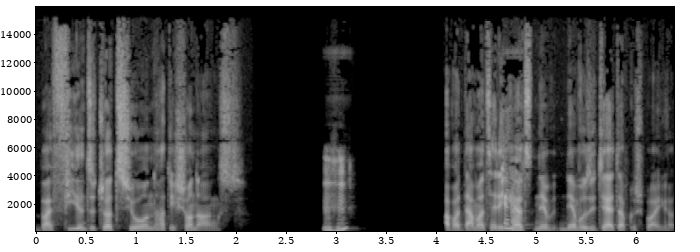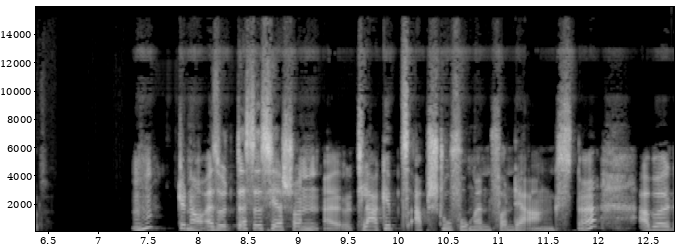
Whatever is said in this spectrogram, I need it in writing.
bei vielen Situationen hatte ich schon Angst. Mhm. Aber damals hätte genau. ich als Nervosität abgespeichert. Mhm, genau, also das ist ja schon, äh, klar gibt's Abstufungen von der Angst, ne? aber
